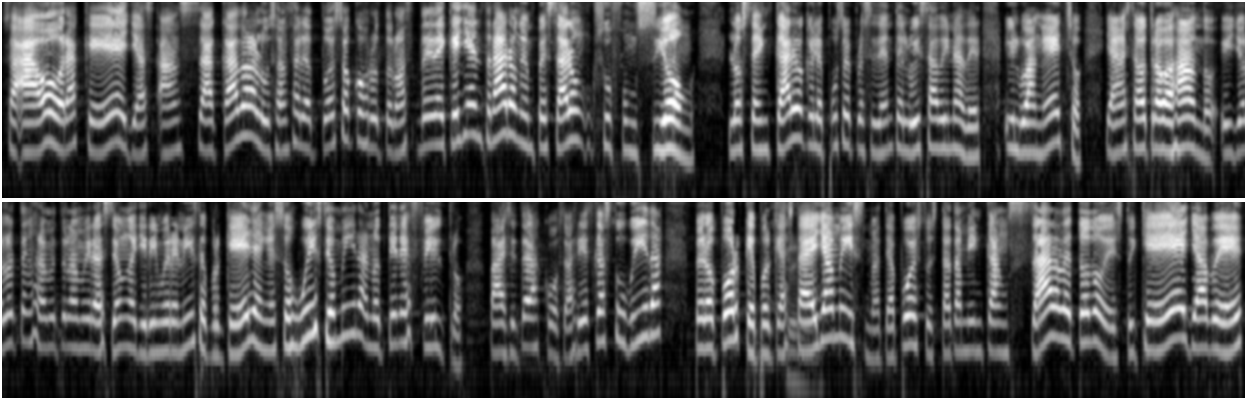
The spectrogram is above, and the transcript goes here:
O sea, ahora que ellas han sacado a la luz, han salido todos esos corruptos, desde que ellas entraron empezaron su función, los encargos que le puso el presidente Luis Abinader y lo han hecho y han estado trabajando. Y yo le tengo realmente una admiración a Jirí Berenice porque ella en esos juicios, mira, no tiene filtro para decirte las cosas, arriesga su vida, pero ¿por qué? Porque hasta ella misma, te ha puesto, está también cansada de todo esto y que ella ve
